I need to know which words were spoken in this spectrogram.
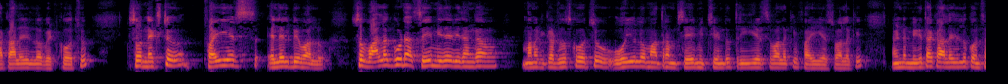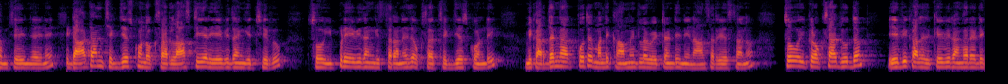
ఆ కాలేజీలో పెట్టుకోవచ్చు. So next five years LLB వాళ్ళు. సో వాళ్ళకు కూడా సేమ్ ఇదే విధంగా మనకి ఇక్కడ చూసుకోవచ్చు ఓయూలో మాత్రం సేమ్ ఇచ్చిండు త్రీ ఇయర్స్ వాళ్ళకి ఫైవ్ ఇయర్స్ వాళ్ళకి. అండ్ మిగతా కాలేజీలు కొంచెం చేంజ్ అయినాయి. ఈ డాటాని చెక్ చేసుకోండి ఒకసారి. లాస్ట్ ఇయర్ ఏ విధంగా ఇచ్చిర్రు? సో ఇప్పుడు ఏ విధంగా ఇస్తారు అనేది ఒకసారి చెక్ చేసుకోండి. మీకు అర్థం కాకపోతే మళ్ళీ కామెంట్లో పెట్టండి నేను ఆన్సర్ చేస్తాను. సో ఇక్కడ ఒకసారి చూద్దాం. AV college KV Rangareddy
